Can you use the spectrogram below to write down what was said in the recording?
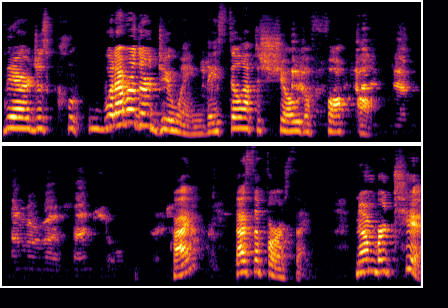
They're just cl- whatever they're doing. They still have to show the fuck up. Okay. That's the first thing. Number two,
